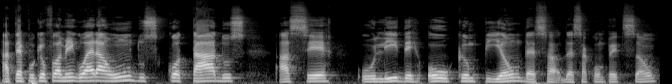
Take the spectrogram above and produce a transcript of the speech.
até porque o Flamengo era um dos cotados a ser o líder ou campeão dessa, dessa competição,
